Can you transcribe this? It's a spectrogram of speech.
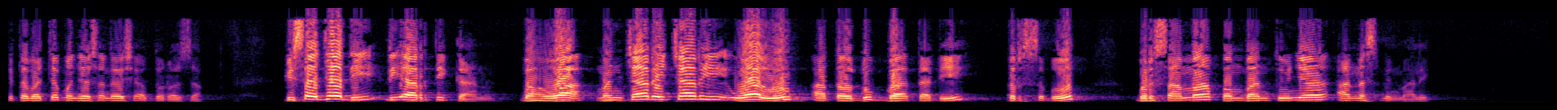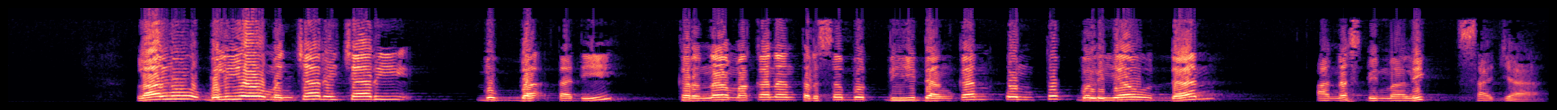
kita baca penjelasan dari Syekh Abdul Razak. Bisa jadi diartikan bahwa mencari-cari waluh atau dubba tadi tersebut bersama pembantunya Anas bin Malik. Lalu beliau mencari-cari dubba tadi karena makanan tersebut dihidangkan untuk beliau dan Anas bin Malik saja,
